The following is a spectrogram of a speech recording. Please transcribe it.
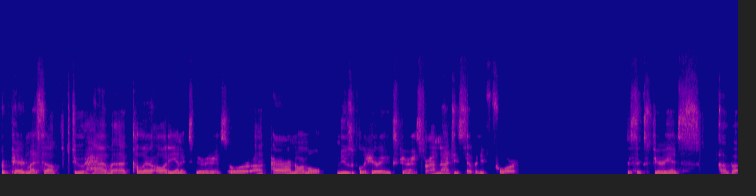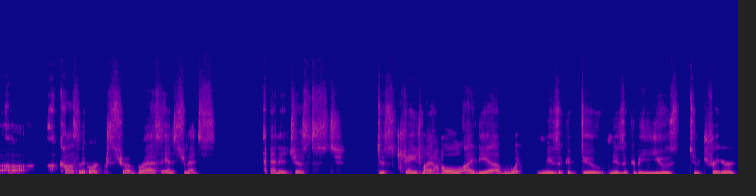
prepared myself to have a clairaudient experience or a paranormal musical hearing experience around 1974. This experience of a, a, cosmic orchestra, brass instruments, and it just just changed my whole idea of what music could do. Music could be used to trigger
